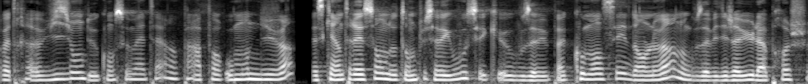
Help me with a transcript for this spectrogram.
votre vision de consommateur par rapport au monde du vin. Ce qui est intéressant d'autant plus avec vous, c'est que vous n'avez pas commencé dans le vin, donc vous avez déjà eu l'approche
